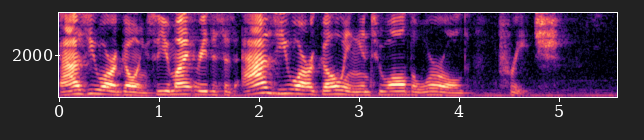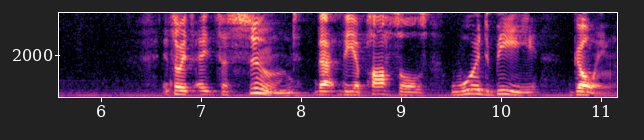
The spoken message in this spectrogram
as you are going. So you might read this as, as you are going into all the world, preach. And so it's, it's assumed that the apostles would be going.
